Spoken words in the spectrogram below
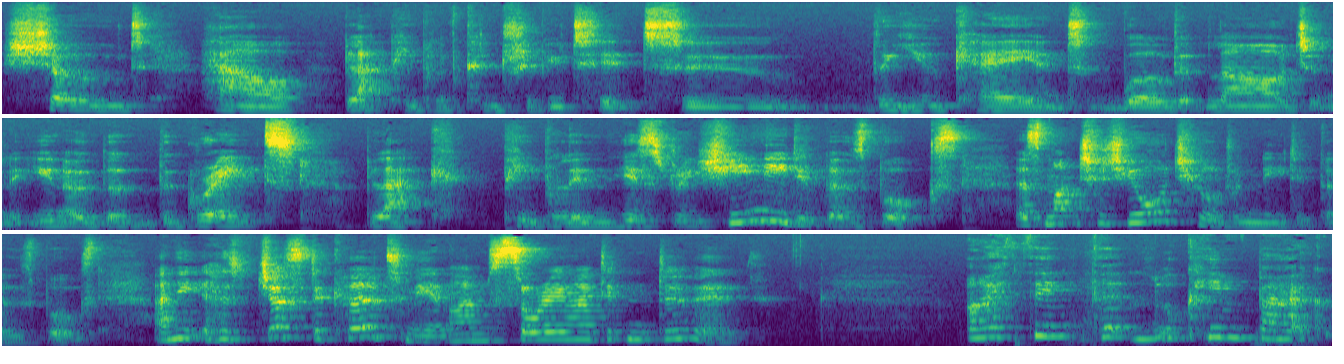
showed how black people have contributed to the UK and to the world at large and you know the, the great black people in history. She needed those books as much as your children needed those books. And it has just occurred to me and I'm sorry I didn't do it. I think that looking back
